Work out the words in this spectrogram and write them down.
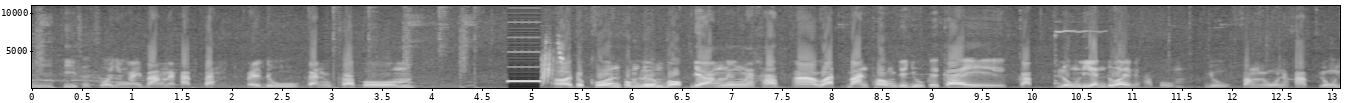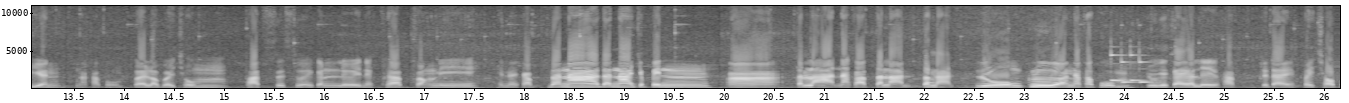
มีที่สวยๆยังไงบ้างนะครับ ไปไปดูกันครับผม อ๋อทุกคนผมลืมบอกอย่างหนึ่งนะครับวัดบ้านทองจะอยู่ใกล้ ๆ กับโรงเรียนด้วยนะครับ ผมอยู่ฝั่งนู้นนะครับ โรงเรียนนะครับ ผมไปเราไปชมภาพสวยๆกันเลยนะครับ ฝั่งนี้เห็นไหมครับ ด้านหน้าด้านหน้าจะเป็นตลาดนะครับ ตลาดตลาดโรงเกลือนะครับ ผมอยู่ใกล้ๆกันเลยครับ จะได้ไปช้อป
